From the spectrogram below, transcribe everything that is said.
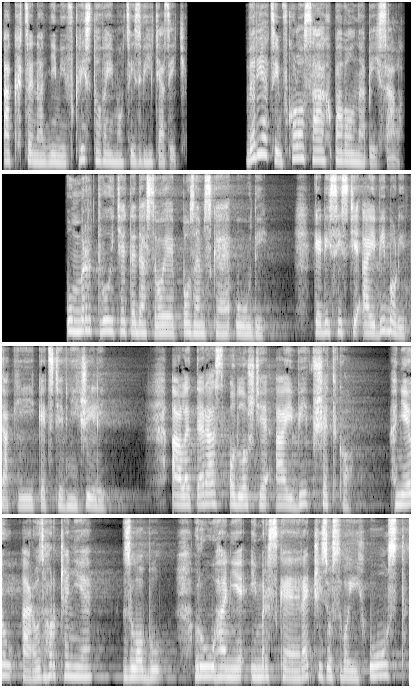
ak chce nad nimi v Kristovej moci zvíťaziť. Veriacim v kolosách Pavol napísal Umrtvujte teda svoje pozemské údy. Kedy si ste aj vy boli takí, keď ste v nich žili. Ale teraz odložte aj vy všetko. Hnev a rozhorčenie, zlobu, rúhanie i mrské reči zo svojich úst,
